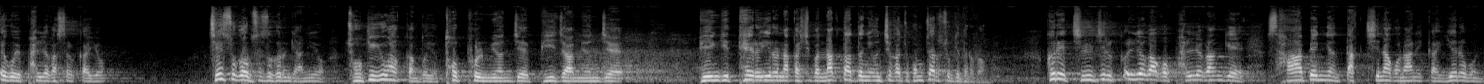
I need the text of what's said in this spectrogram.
애고에 팔려갔을까요? 재수가 없어서 그런 게 아니에요. 조기 유학 간 거예요. 토플 면제, 비자 면제, 비행기 테러 일어날까 싶어 낙타등에 얹혀가지고 공짜로 쑥게 들어간 거예요. 그래 질질 끌려가고 팔려간 게 400년 딱 지나고 나니까 여러분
